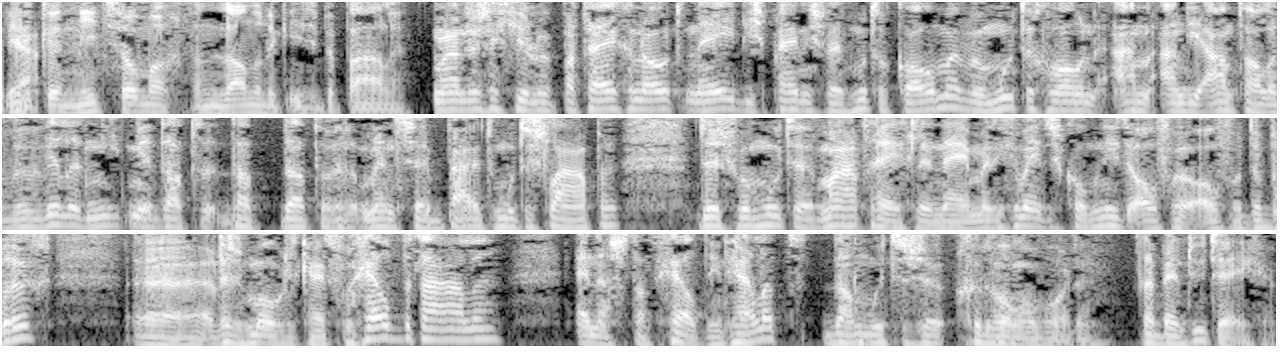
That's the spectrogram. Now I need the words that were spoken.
ja, je kunt niet zomaar van landelijk iets bepalen. Maar dan zeggen jullie partijgenoot, nee, die spreidingswet moet er komen. We moeten gewoon aan, aan die aantallen, we willen niet meer dat, dat, dat er mensen buiten moeten slapen. Dus we moeten maatregelen nemen. De gemeentes komen niet over, over de brug. Uh, er is een mogelijkheid van geld betalen. En als dat geld niet helpt, dan moeten ze gedwongen worden. Daar bent u tegen.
